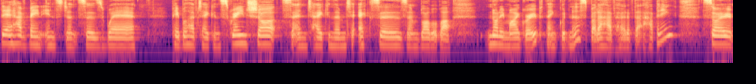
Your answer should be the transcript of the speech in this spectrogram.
There have been instances where people have taken screenshots and taken them to exes and blah, blah, blah. Not in my group, thank goodness, but I have heard of that happening. So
